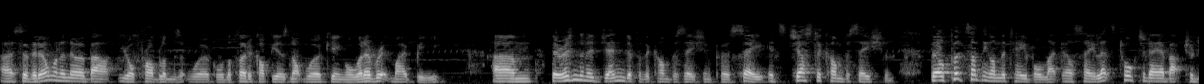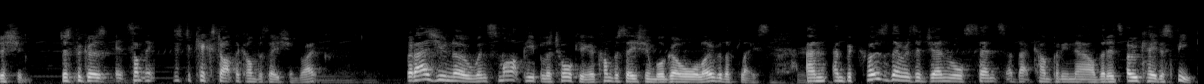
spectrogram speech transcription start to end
Uh, so they don't want to know about your problems at work or the photocopier is not working or whatever it might be. Um, there isn't an agenda for the conversation per se. It's just a conversation. They'll put something on the table like they'll say, let's talk today about tradition. Just because it's something, just to kickstart the conversation, right? But as you know, when smart people are talking, a conversation will go all over the place. And, and because there is a general sense at that company now that it's okay to speak,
